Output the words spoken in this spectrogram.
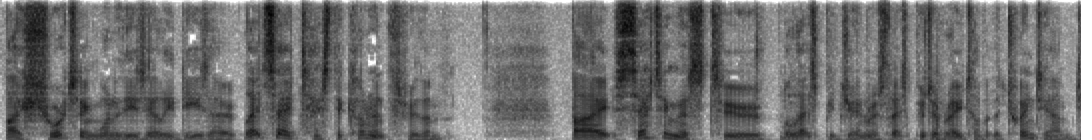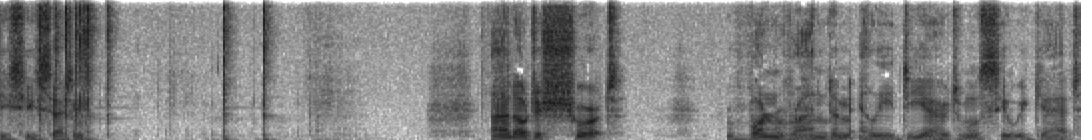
by shorting one of these LEDs out. Let's say I test the current through them by setting this to, well, let's be generous, let's put it right up at the 20 amp DC setting. And I'll just short one random LED out and we'll see what we get.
